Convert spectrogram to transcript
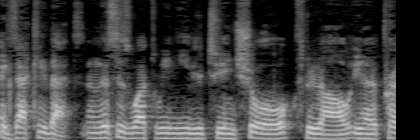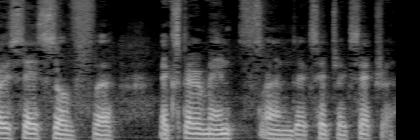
Exactly that. And this is what we needed to ensure through our, you know, process of uh, experiments and et cetera, et cetera.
